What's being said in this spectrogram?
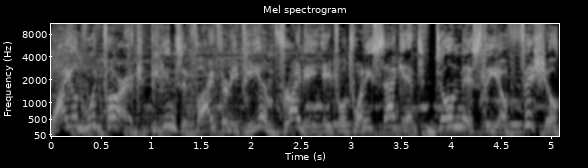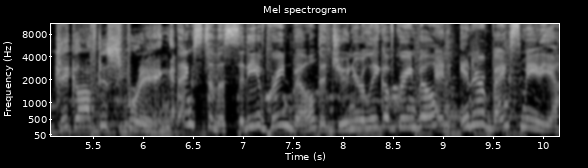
Wildwood Park begins at 5:30 p.m. Friday, April 22nd. Don't miss the official kickoff to spring. Thanks to the City of Greenville, the Junior League of Greenville, and Inner Banks Media.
